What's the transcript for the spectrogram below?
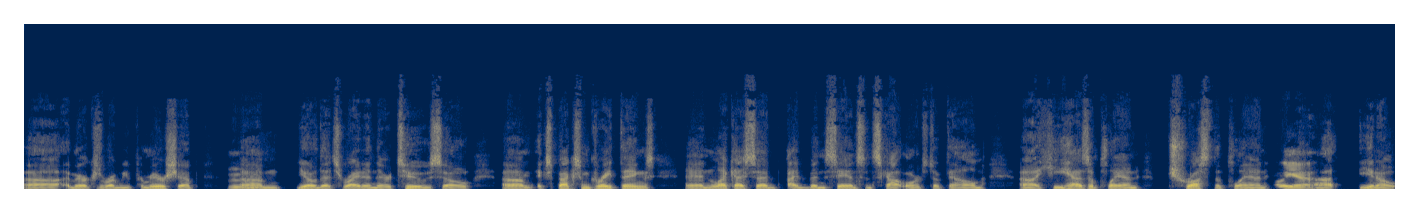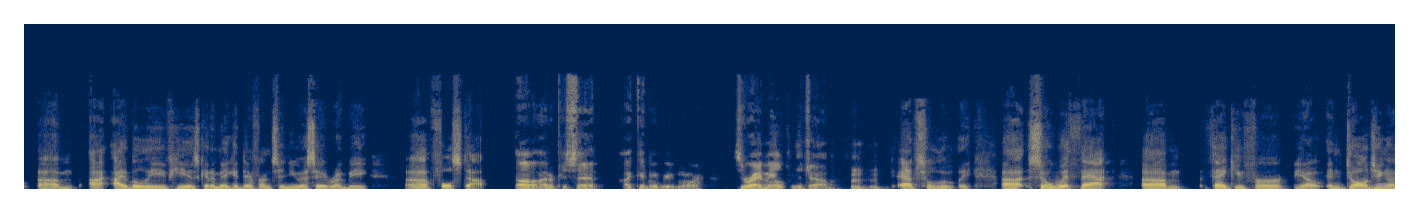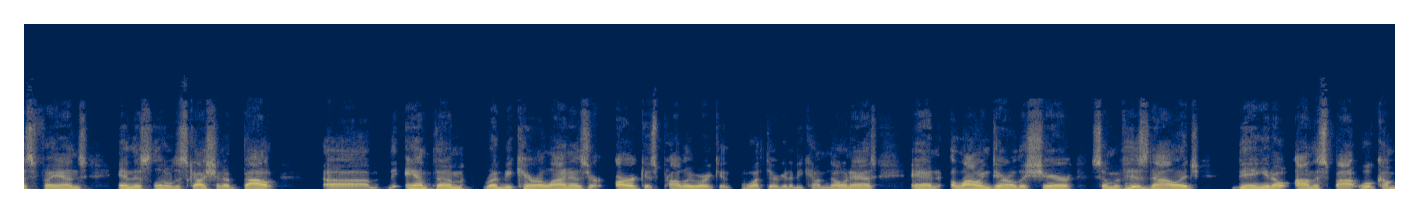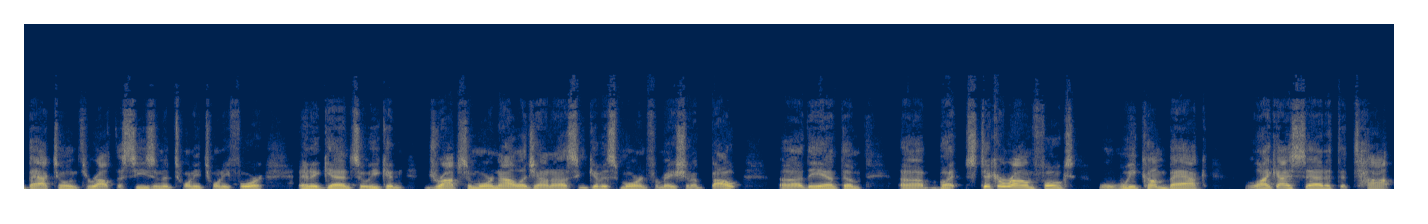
uh, America's Rugby Premiership, mm-hmm. um, you know, that's right in there too. So um, expect some great things. And like I said, I've been saying since Scott Lawrence took the helm, uh, he has a plan. Trust the plan. Oh yeah. Uh, you know, um, I, I, believe he is going to make a difference in USA Rugby. Uh, full stop. Oh, 100 percent. I couldn't agree more. He's the right man for the job. Absolutely. Uh, so with that, um, thank you for you know indulging us fans in this little discussion about uh, the anthem, Rugby Carolinas, or ARC is probably what they're going to become known as, and allowing Daryl to share some of his knowledge, being you know on the spot. We'll come back to him throughout the season in 2024, and again, so he can drop some more knowledge on us and give us more information about uh, the anthem. Uh, but stick around, folks. When we come back, like I said at the top,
